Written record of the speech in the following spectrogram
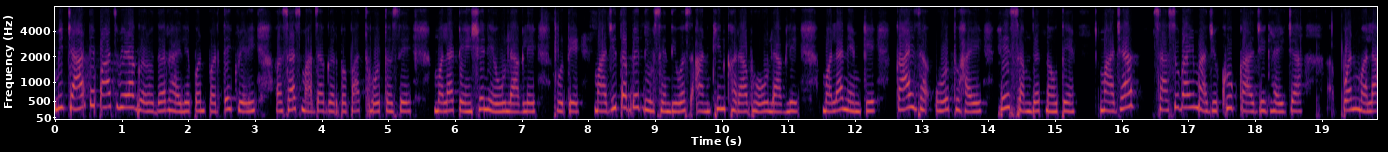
मी चार ते पाच वेळा गरोदर राहिले पण प्रत्येक वेळी असाच माझा गर्भपात होत असे. मला टेन्शन येऊ लागले होते. माझी तब्येत दिवसेंदिवस आणखीन खराब होऊ लागली. मला नेमके काय होत आहे हे समजत नव्हते. माझ्या सासूबाई माझी खूप काळजी घ्यायच्या पण मला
